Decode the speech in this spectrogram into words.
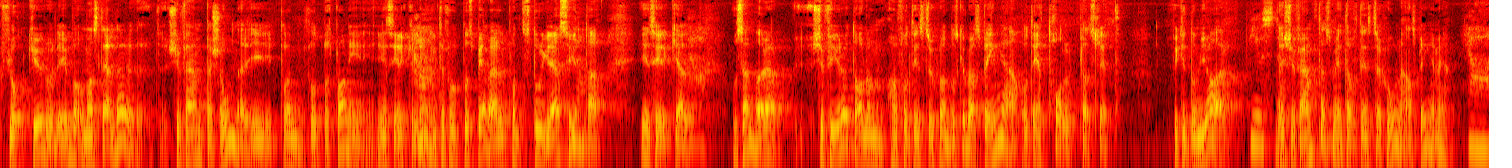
flockdjur och det är om man ställer 25 personer i, på en fotbollsplan i, i en cirkel, inte fotbollsspelare, eller på en stor gräsyta i en cirkel. Och sen bara 24 av dem har fått instruktion de ska börja springa åt ett håll plötsligt. Vilket de gör. Just det. Den 25 som inte har fått instruktioner, han springer med. Ja,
